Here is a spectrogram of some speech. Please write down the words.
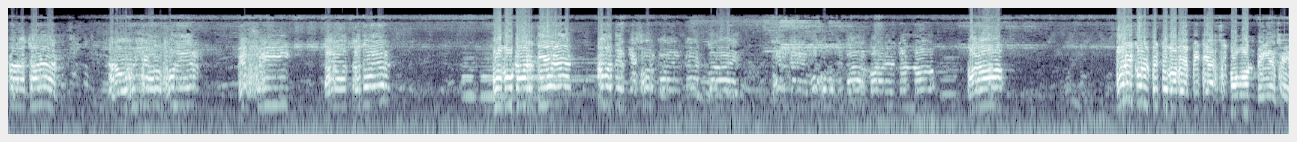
আপনারা জানেন, যারা অফিসিয়াল ফোনের ব্যবসায়ী, তারা তাদের দিয়ে আমাদেরকে সরকারের কাজ করায়, সরকারের মুখোমুখি করানোর জন্য তারা বিটিআরসি ভবন ভেঙেছে।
